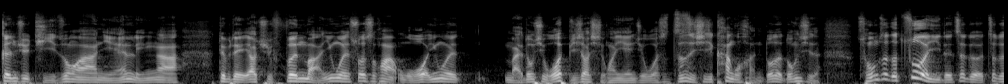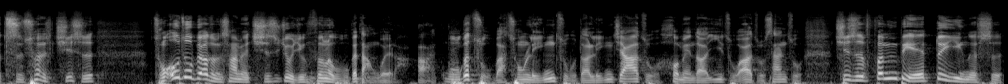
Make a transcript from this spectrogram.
根据体重啊、年龄啊，对不对？要去分嘛。因为说实话，我因为买东西我比较喜欢研究，我是仔仔细细看过很多的东西的。从这个座椅的这个这个尺寸，其实。从欧洲标准上面，其实就已经分了五个档位了啊，五个组吧，从零组到零加组，后面到一组、二组、三组，其实分别对应的是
